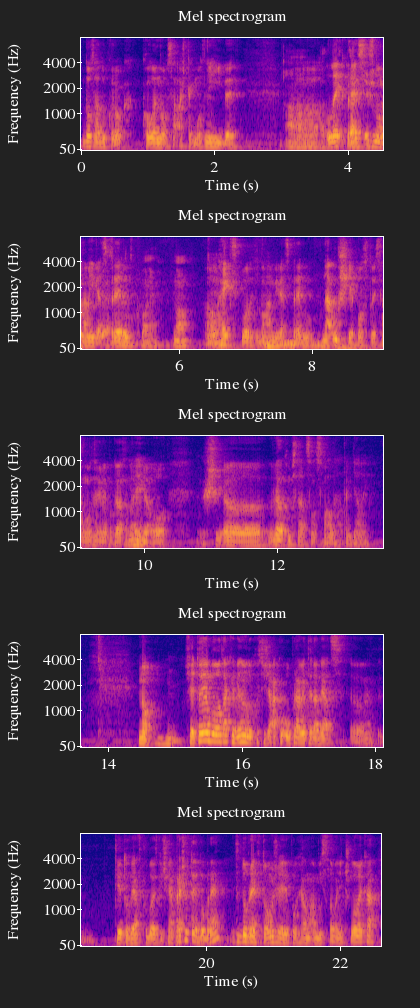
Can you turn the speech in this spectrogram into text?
dozadu krok, koleno sa až tak moc nehýbe, Áno, Uh, leg press s nohami viac predklone. No, tie- hack squat s nohami viac spredu, na užšie postoj samozrejme, pokiaľ sa bavíme o š, uh, veľkom sedacom svale a tak ďalej. No, mm-hmm. čiže to je bolo také v jednoduchosti, že ako upraviť teda viac uh, tieto viac klubové cvičenia. Prečo to je dobré? Je to dobré v tom, že pokiaľ mám vyslovene človeka,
